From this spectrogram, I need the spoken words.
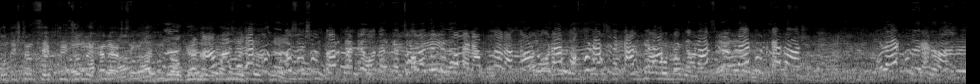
প্রতিষ্ঠান সেফটির জন্য এখানে আপনারা কারণ ওরা কখন কালকে কেন আসছে ওরা এখন কেন আসছে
